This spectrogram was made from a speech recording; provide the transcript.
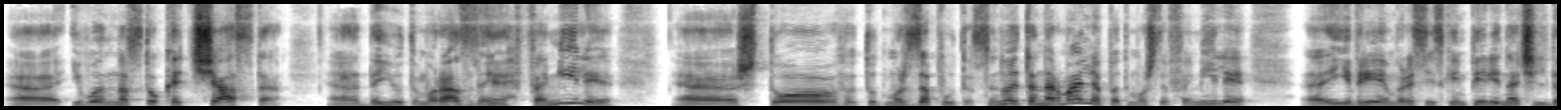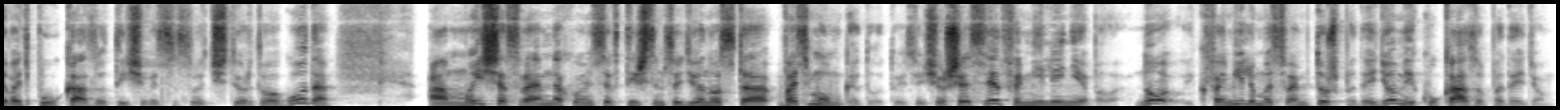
э, его настолько часто э, дают ему разные фамилии, э, что тут может запутаться. Но это нормально, потому что фамилии э, евреям в Российской империи начали давать по указу 1804 года, а мы сейчас с вами находимся в 1798 году, то есть еще 6 лет фамилии не было. Но к фамилии мы с вами тоже подойдем и к указу подойдем.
